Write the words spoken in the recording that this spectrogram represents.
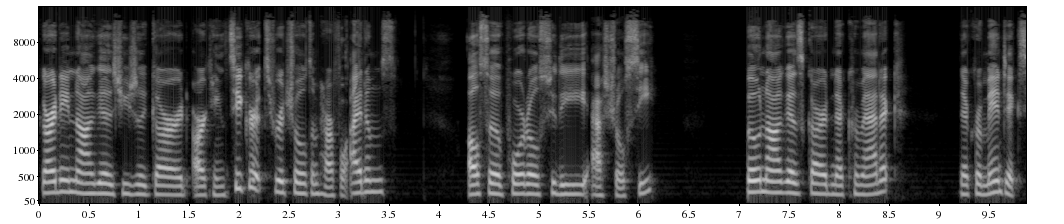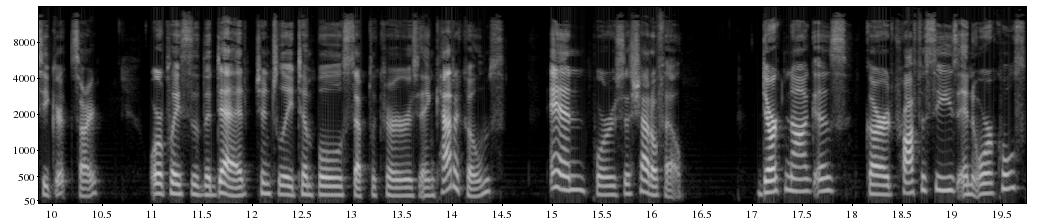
guardian nagas usually guard arcane secrets, rituals, and powerful items, also portals to the astral sea. Bone nagas guard necromantic, necromantic secrets, sorry, or places of the dead, potentially temples, sepulchres, and catacombs, and portals to Shadowfell. Dark Nagas guard prophecies and oracles,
